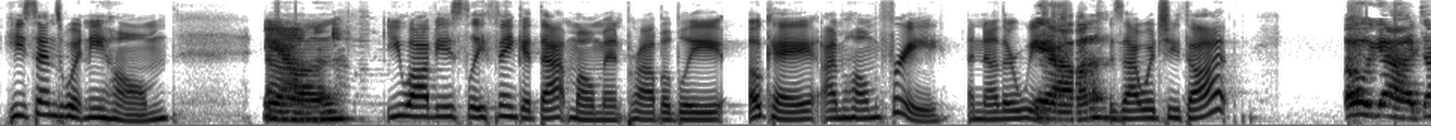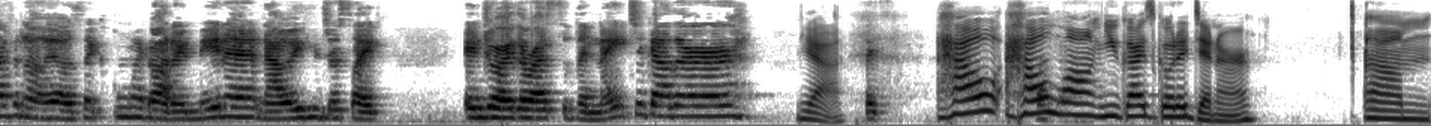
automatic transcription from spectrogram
he sends Whitney home. Yeah. Um, you obviously think at that moment probably, okay, I'm home free another week. Yeah. Is that what you thought? Oh yeah, definitely. I was like, oh my god, I made it. Now we can just like enjoy the rest of the night together. Yeah. Like- How how long you guys go to dinner? Um,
